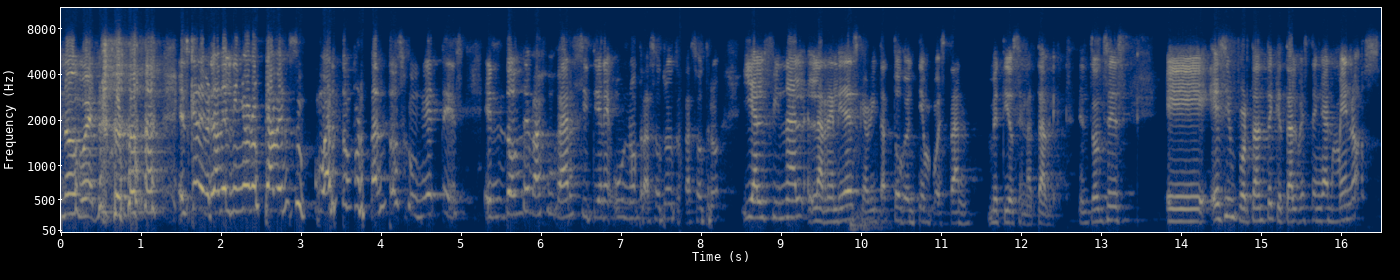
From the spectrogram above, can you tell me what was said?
No, bueno, es que de verdad el niño no cabe en su cuarto por tantos juguetes. ¿En dónde va a jugar si tiene uno tras otro, tras otro? Y al final, la realidad es que ahorita todo el tiempo están metidos en la tablet. Entonces, eh, es importante que tal vez tengan menos,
